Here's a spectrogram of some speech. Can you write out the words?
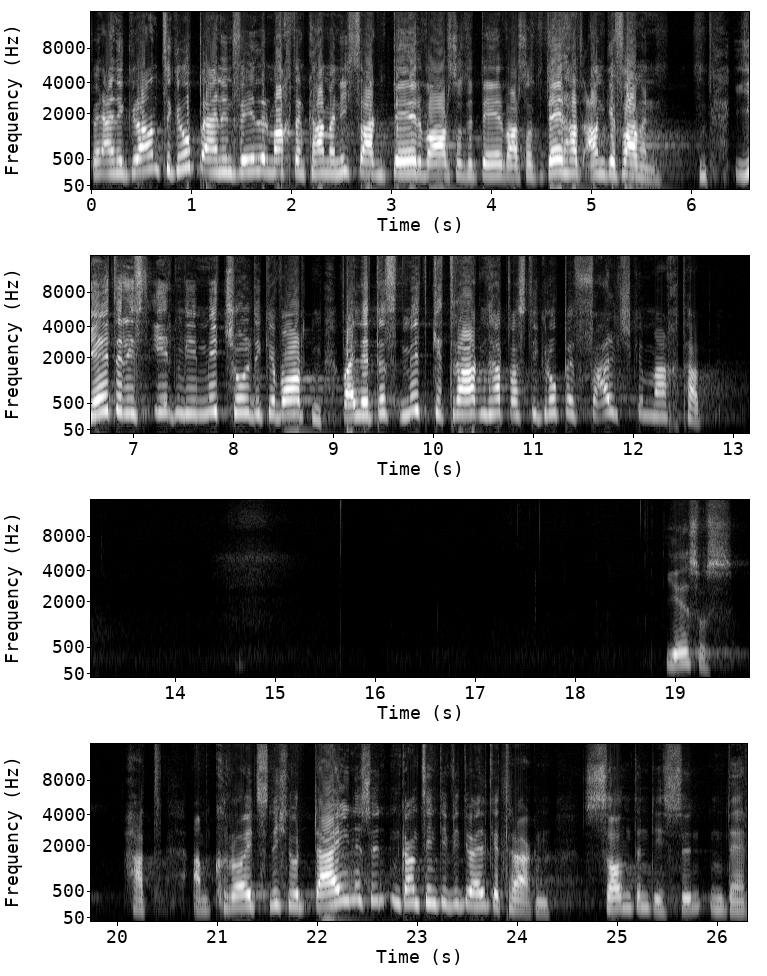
wenn eine ganze Gruppe einen Fehler macht, dann kann man nicht sagen, der war's oder der war's oder der hat angefangen. Jeder ist irgendwie mitschuldig geworden, weil er das mitgetragen hat, was die Gruppe falsch gemacht hat. Jesus hat am Kreuz nicht nur deine Sünden ganz individuell getragen, sondern die Sünden der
